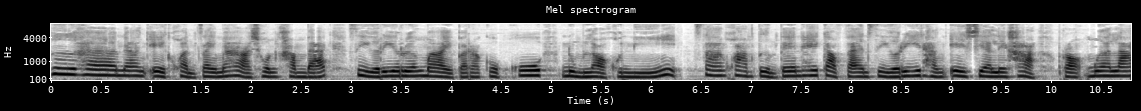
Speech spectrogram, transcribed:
ฮือฮานางเอกขวัญใจมหาชนคัมแบ็กซีรีส์เรื่องใหม่ประกบคู่หนุ่มหล่อคนนี้ สร้างความตื่นเต้นให้กับแฟนซีรีส์ทั้งเอเชียเลยค่ะ เพราะเมื่อล่า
